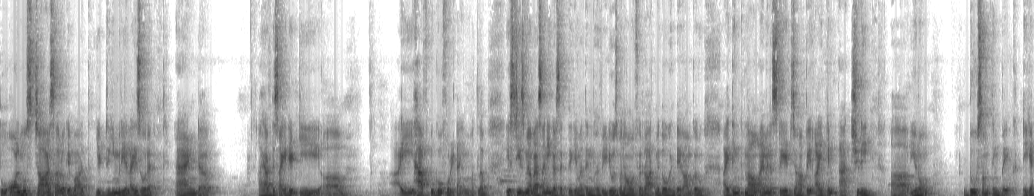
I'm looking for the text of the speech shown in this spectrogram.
तो ऑलमोस्ट चार सालों के बाद ये ड्रीम रियलाइज़ हो रहा है। एंड आई हैव डिसाइडेड कि I have to go full time मतलब इस चीज़ में अब ऐसा नहीं कर सकते कि मैं दिन भर वीडियोज़ बनाऊँ, फिर रात में दो घंटे काम करूँ। I think now I am in a state जहाँ पे I can actually you know do something big ठीक है?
